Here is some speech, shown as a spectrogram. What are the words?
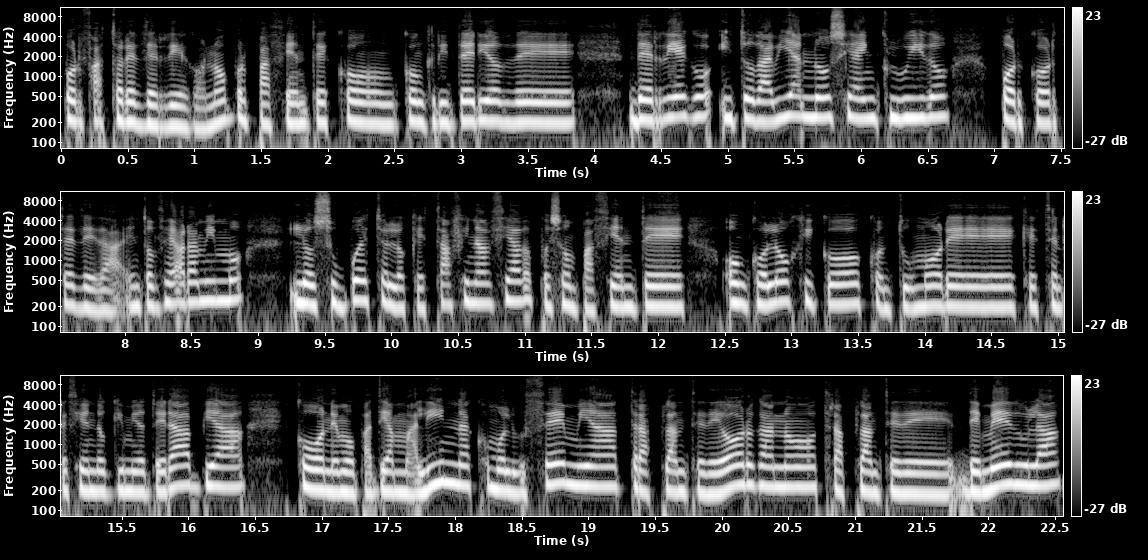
por, factores de riesgo, ¿no? por pacientes con, criterios de, de riesgo y todavía no se ha incluido por cortes de edad. Entonces ahora mismo los supuestos en los que está financiado pues son pacientes oncológicos con tumores que estén recibiendo quimioterapia, con hemopatías malignas como leucemia, trasplante de órganos, trasplante de, médula,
